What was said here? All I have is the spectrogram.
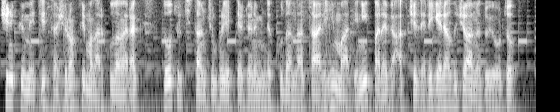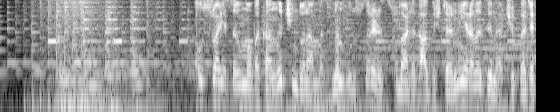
Çin hükümeti taşeron firmalar kullanarak Doğu Türkistan Cumhuriyetleri döneminde kullanılan tarihi madeni para ve akçeleri geri alacağını duyurdu. Avustralya Savunma Bakanlığı Çin donanmasının uluslararası sularda dalgıçlarını yaraladığını açıkladı.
